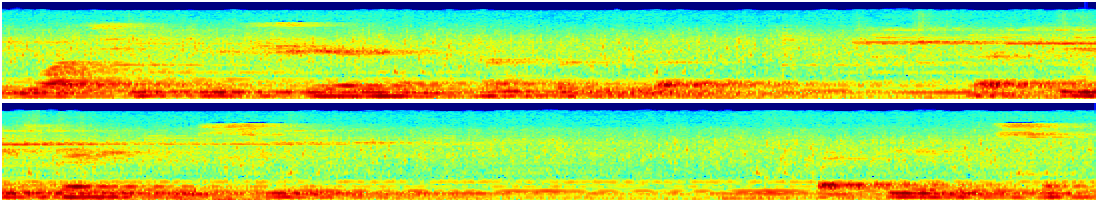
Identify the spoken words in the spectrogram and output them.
You are simply sharing and thankful to the other that he is ready to receive, that he is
